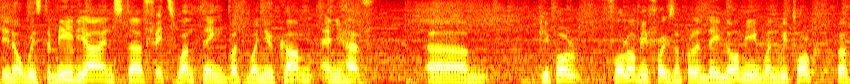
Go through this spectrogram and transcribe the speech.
you know, with the media and stuff, it's one thing. But when you come and you have um, people follow me, for example, and they know me when we talk, but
